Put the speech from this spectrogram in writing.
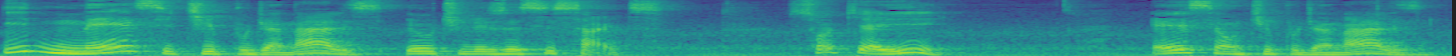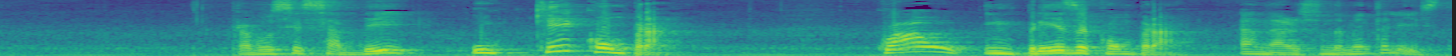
E nesse tipo de análise eu utilizo esses sites. Só que aí esse é um tipo de análise para você saber o que comprar. Qual empresa comprar? Análise fundamentalista.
